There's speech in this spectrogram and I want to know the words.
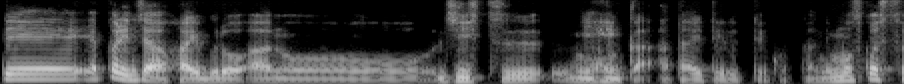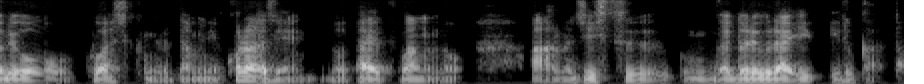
で、やっぱりじゃあファイブロ、あの、実質に変化与えているっていうことなんで、もう少しそれを詳しく見るために、コラージェンのタイプ1のあの実質がどれぐらいいるかと、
